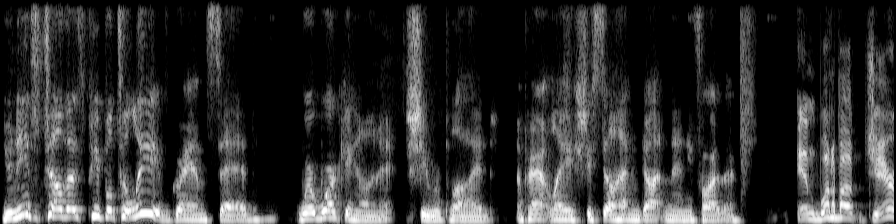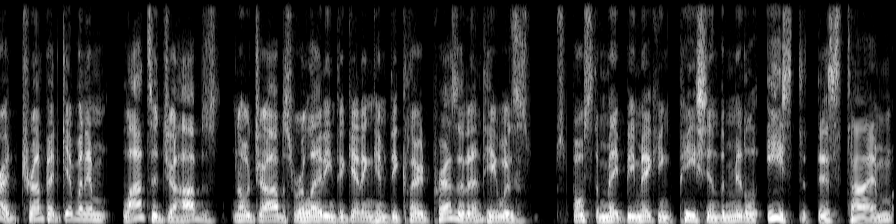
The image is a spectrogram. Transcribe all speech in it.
You need to tell those people to leave, Graham said. We're working on it, she replied. Apparently, she still hadn't gotten any farther. And what about Jared? Trump had given him lots of jobs, no jobs relating to getting him declared president. He was supposed to be making peace in the Middle East at this time.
